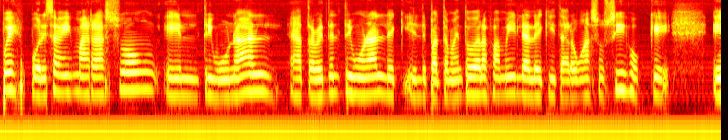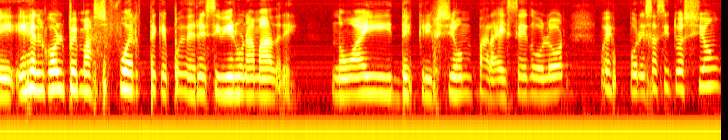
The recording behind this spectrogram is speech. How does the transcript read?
Pues por esa misma razón el tribunal, a través del tribunal, el Departamento de la Familia le quitaron a sus hijos, que eh, es el golpe más fuerte que puede recibir una madre. No hay descripción para ese dolor. Pues por esa situación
